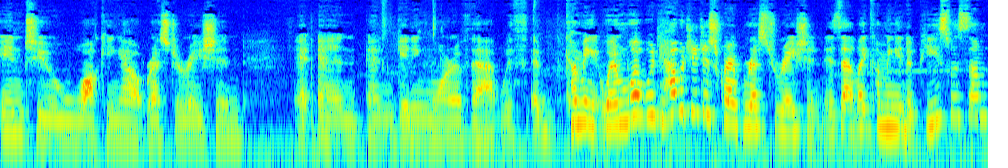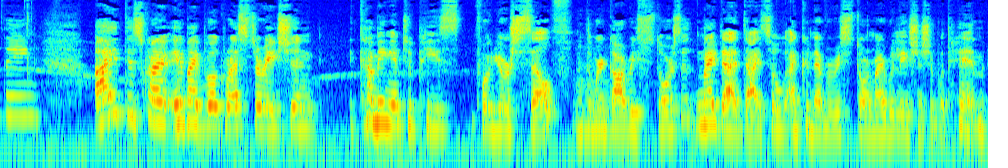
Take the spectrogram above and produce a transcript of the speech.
into walking out restoration and and getting more of that with uh, coming when what would how would you describe restoration? Is that like coming into peace with something? I describe in my book Restoration coming into peace for yourself where mm-hmm. God restores it. My dad died, so I could never restore my relationship with him.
